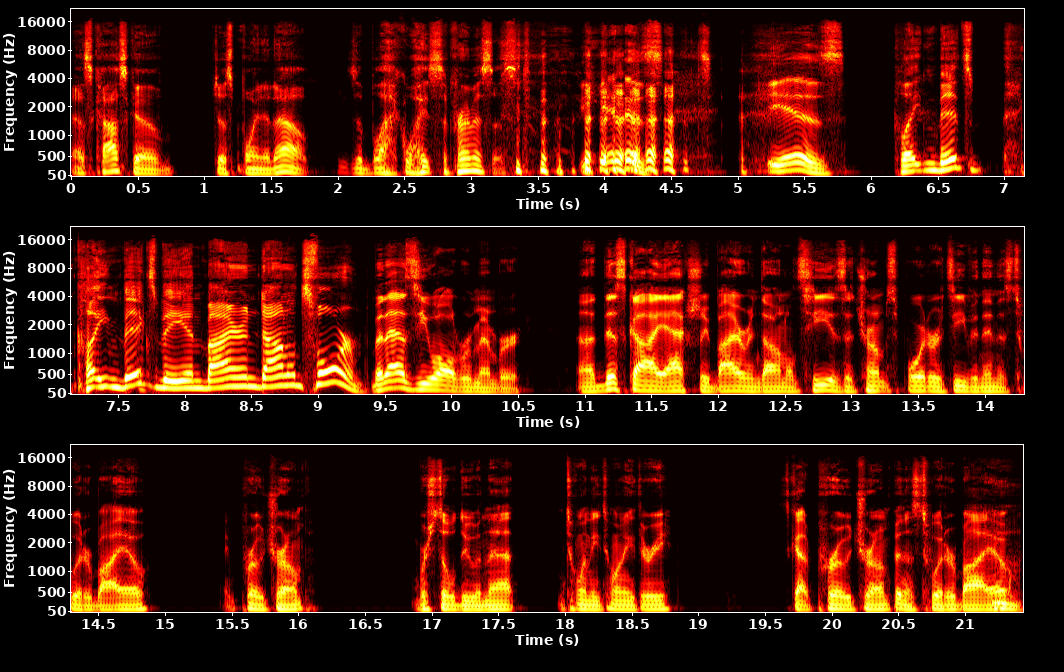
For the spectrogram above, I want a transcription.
As Costco just pointed out, he's a black white supremacist. He is. he is. Clayton Bits, Clayton Bigsby in Byron Donald's form. But as you all remember, uh, this guy actually Byron Donalds, he is a Trump supporter. It's even in his Twitter bio, like pro Trump. We're still doing that in 2023. He's got pro Trump in his Twitter bio. Mm.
